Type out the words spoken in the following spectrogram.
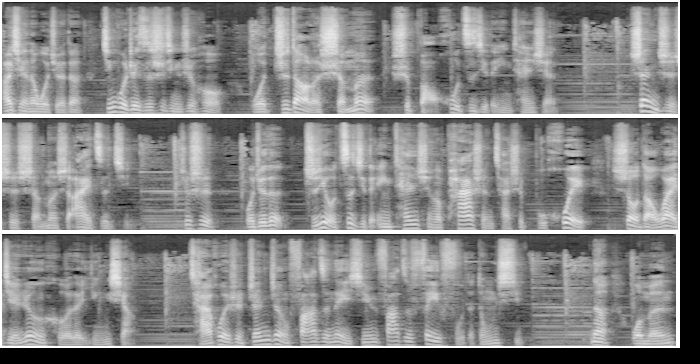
而且呢，我觉得经过这次事情之后，我知道了什么是保护自己的 intention，甚至是什么是爱自己，就是我觉得只有自己的 intention 和 passion 才是不会受到外界任何的影响，才会是真正发自内心、发自肺腑的东西。那我们。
